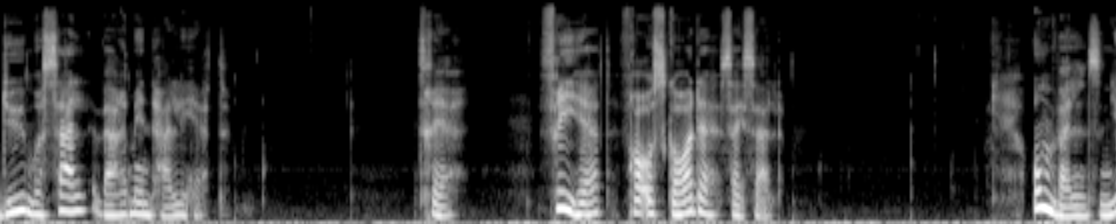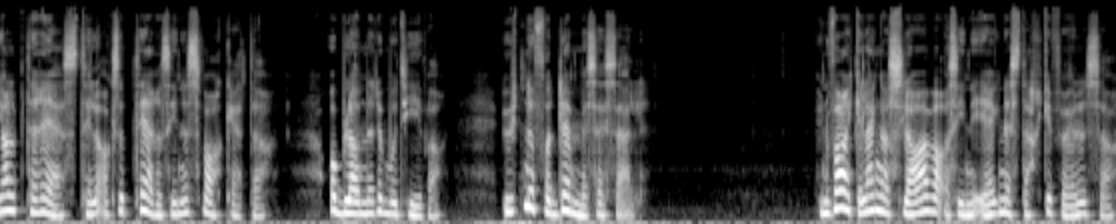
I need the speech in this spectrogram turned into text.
Du må selv være min hellighet. 3. Frihet fra å skade seg selv Omvendelsen hjalp Therese til å akseptere sine svakheter og blandede motiver, uten å fordømme seg selv. Hun var ikke lenger slave av sine egne sterke følelser.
